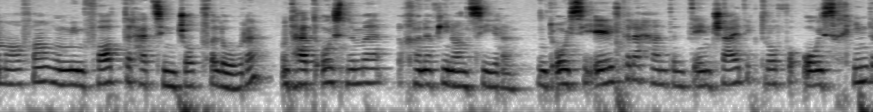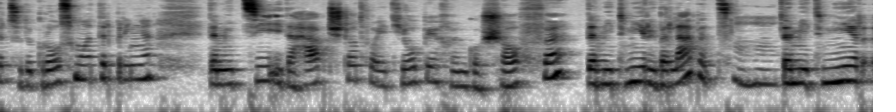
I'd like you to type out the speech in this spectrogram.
am Anfang und mein Vater hat seinen Job verloren und hat uns nicht mehr können finanzieren und unsere Eltern haben dann die Entscheidung getroffen, uns Kinder zu der Großmutter zu bringen, damit sie in der Hauptstadt von Äthiopien können arbeiten können, damit wir überleben, mhm. damit wir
